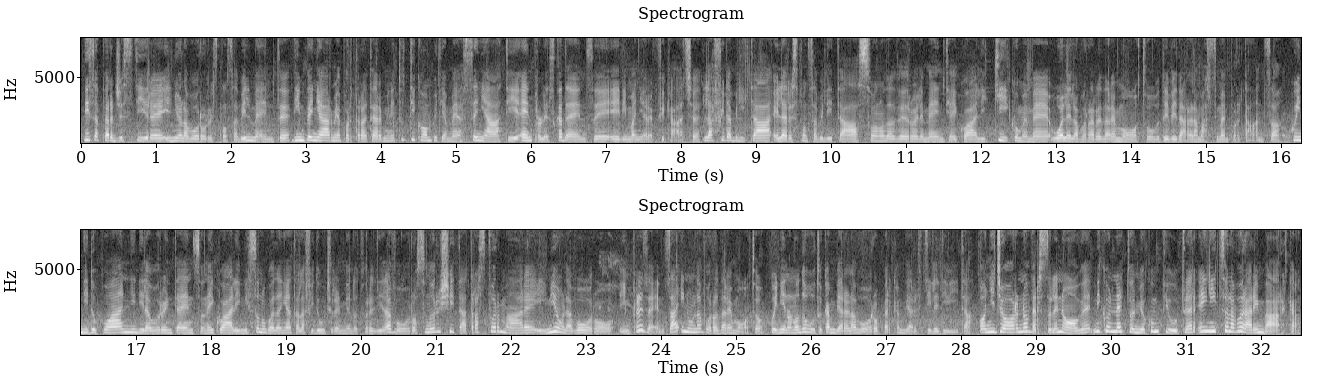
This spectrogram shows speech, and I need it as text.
di saper gestire il mio lavoro responsabilmente, di impegnarmi a portare a termine tutti i compiti a me assegnati entro le scadenze ed in maniera efficace. L'affidabilità e la responsabilità sono davvero elementi ai quali chi come me vuole lavorare da remoto deve dare la massima importanza. Quindi dopo anni di lavoro intenso nei quali mi sono guadagnata la fiducia del mio datore di lavoro sono riuscita a trasformare il mio lavoro in presenza in un lavoro da remoto, quindi non ho dovuto cambiare lavoro per cambiare stile di vita. Ogni giorno, verso le 9, mi connetto al mio computer e inizio a lavorare in barca,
